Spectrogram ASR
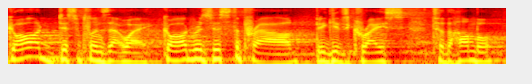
God disciplines that way. God resists the proud, but He gives grace to the humble.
